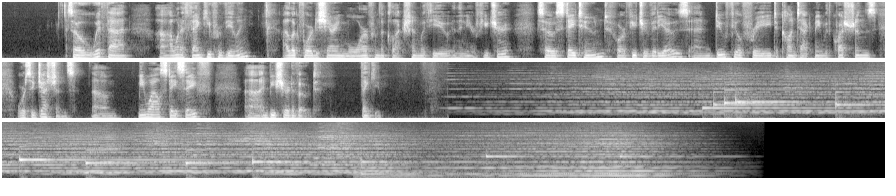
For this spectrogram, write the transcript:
So, with that, uh, I want to thank you for viewing. I look forward to sharing more from the collection with you in the near future. So stay tuned for future videos and do feel free to contact me with questions or suggestions. Um, meanwhile, stay safe uh, and be sure to vote. Thank you.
